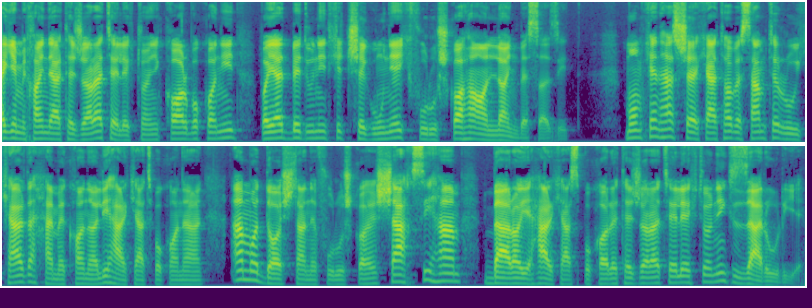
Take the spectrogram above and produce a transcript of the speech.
اگه می‌خواین در تجارت الکترونیک کار بکنید باید بدونید که چگونه یک فروشگاه آنلاین بسازید. ممکن هست شرکت ها به سمت رویکرد همه کانالی حرکت بکنند اما داشتن فروشگاه شخصی هم برای هر کسب و کار تجارت الکترونیک ضروریه.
